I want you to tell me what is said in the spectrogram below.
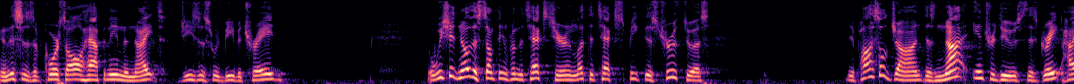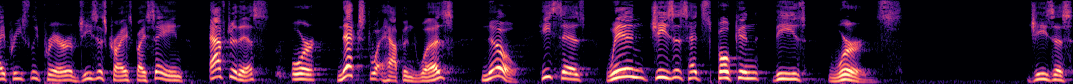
And this is, of course, all happening the night Jesus would be betrayed. But we should notice something from the text here and let the text speak this truth to us the Apostle John does not introduce this great high priestly prayer of Jesus Christ by saying, after this, or next what happened was. No, he says, when Jesus had spoken these words. Jesus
